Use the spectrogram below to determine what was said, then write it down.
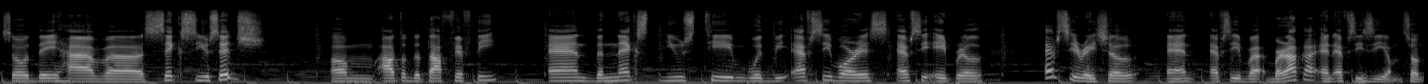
So they have uh, six usage um, out of the top 50. And the next used team would be FC Boris, FC April, FC Rachel, and FC Baraka and FC Zion. So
